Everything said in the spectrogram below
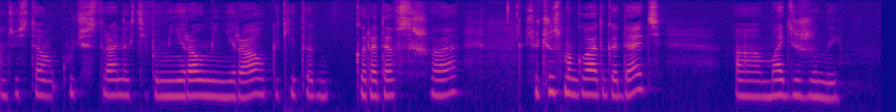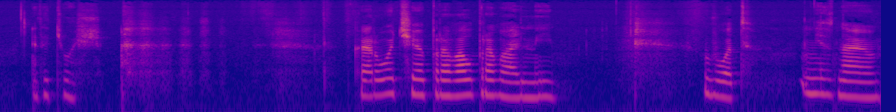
Ну, то есть там куча странных, типа минерал-минерал, какие-то города в США. Все, что смогла отгадать, а, мать жены. Это теща. Короче, провал провальный. Вот. Не знаю.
